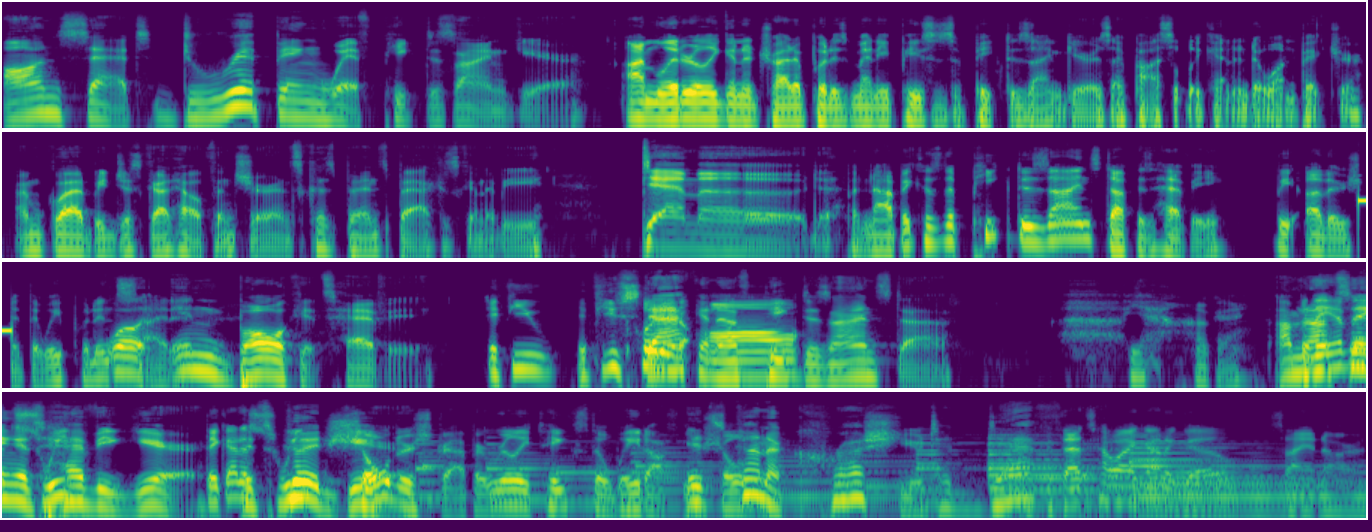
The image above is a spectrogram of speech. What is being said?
on set dripping with peak design gear. I'm literally going to try to put as many pieces of Peak Design gear as I possibly can into one picture. I'm glad we just got health insurance because Ben's back is going to be demoed. But not because the Peak Design stuff is heavy. The other shit that we put Well, inside it. in bulk, it's heavy. If you If you stack enough all- peak design stuff, yeah, okay. I'm But not saying it's sweet- heavy gear. They got a it's good gear. shoulder strap. It really takes the weight off your It's shoulder. gonna crush you to death. If that's how I gotta go, sayonara.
